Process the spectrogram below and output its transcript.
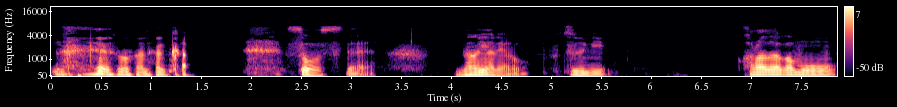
まあなんか、そうっすね。なんやねやろ。普通に。体がもう、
